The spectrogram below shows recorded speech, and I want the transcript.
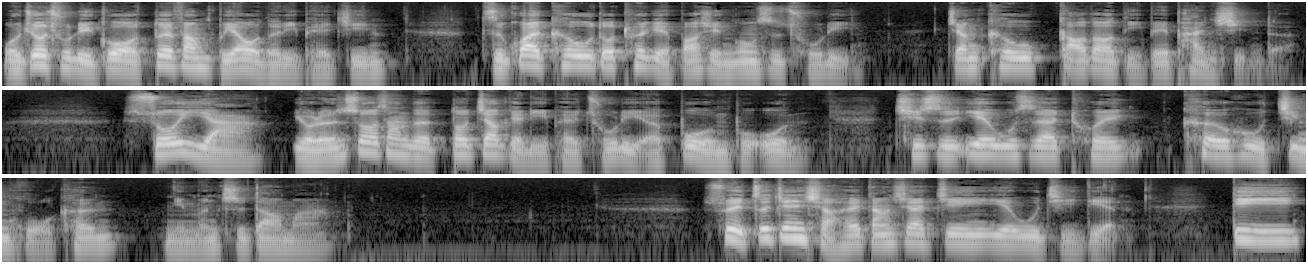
我就处理过，对方不要我的理赔金，只怪客户都推给保险公司处理，将客户告到底被判刑的。所以啊，有人受伤的都交给理赔处理而不闻不问，其实业务是在推客户进火坑，你们知道吗？所以这件小黑当下建议业务几点：第一。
